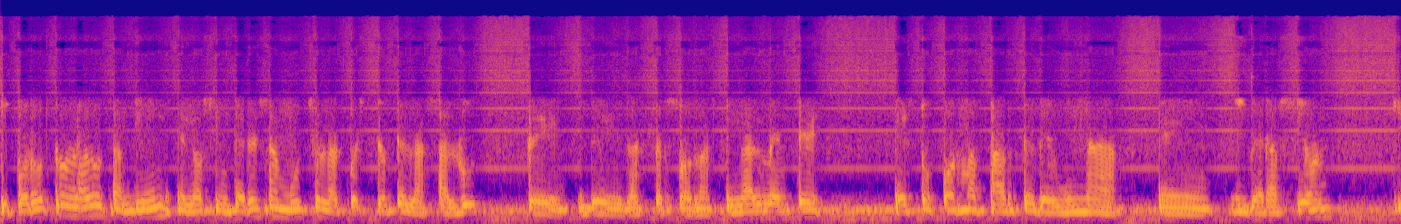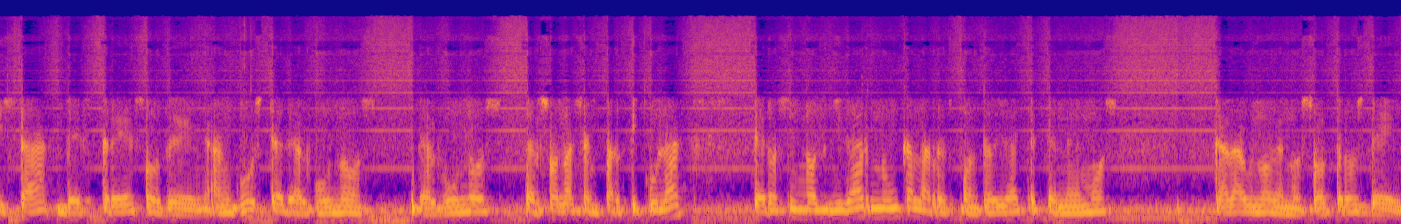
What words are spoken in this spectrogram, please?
y por otro lado también eh, nos interesa mucho la cuestión de la salud de, de las personas. Finalmente, esto forma parte de una liberación quizá de estrés o de angustia de algunos de algunas personas en particular, pero sin olvidar nunca la responsabilidad que tenemos cada uno de nosotros de,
